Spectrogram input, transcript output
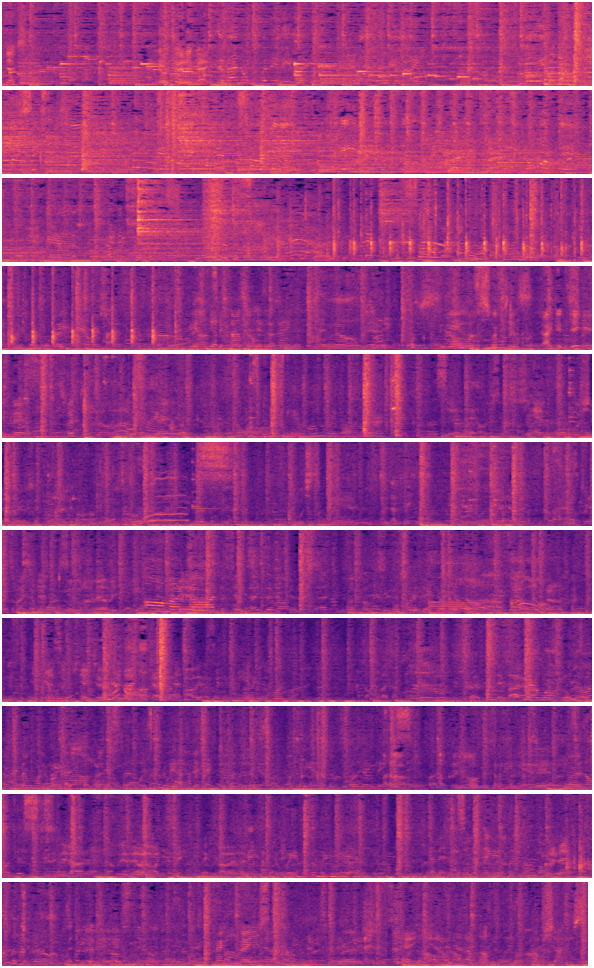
We'll turn it back. And I don't put you know, like, you know, in 26 is now, and like I had to. Go up there and a. So not to. You know, Swifties. I can dig it, man. Swifties. Oh, wow. It's like, these kids you know, I don't want to wait around because it's going to be hectic with the, Olympics coming here. I may have to wait another year. I'll let you know. I'm now you know. Hey, I'm, I'm, I'm shocked I.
